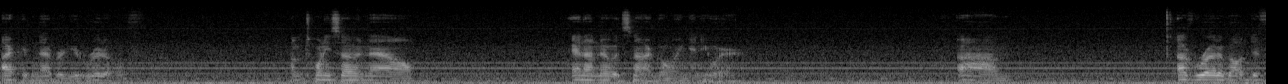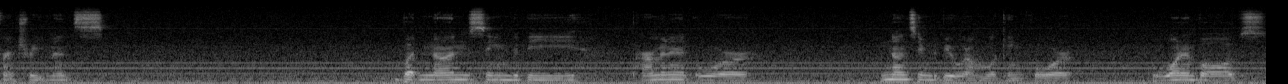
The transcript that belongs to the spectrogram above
I could never get rid of. I'm 27 now, and I know it's not going anywhere. Um, I've read about different treatments, but none seem to be permanent or none seem to be what I'm looking for. One involves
